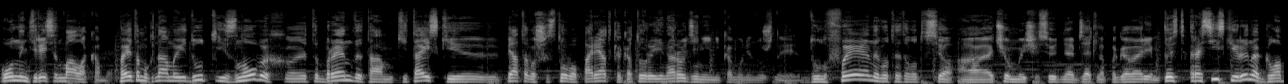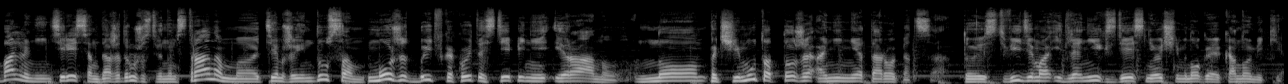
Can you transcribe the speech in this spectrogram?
он интересен мало кому. Поэтому к нам и идут из новых, э, это бренды там китайские 5-6 порядка, которые и на родине никому не нужны. Дунфен и вот это вот все, о чем мы еще сегодня обязательно поговорим. То есть российский рынок глобально не интересен даже дружественным странам, э, тем же индусам, может быть в какой-то степени Ирану, но почему почему-то тоже они не торопятся. То есть, видимо, и для них здесь не очень много экономики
